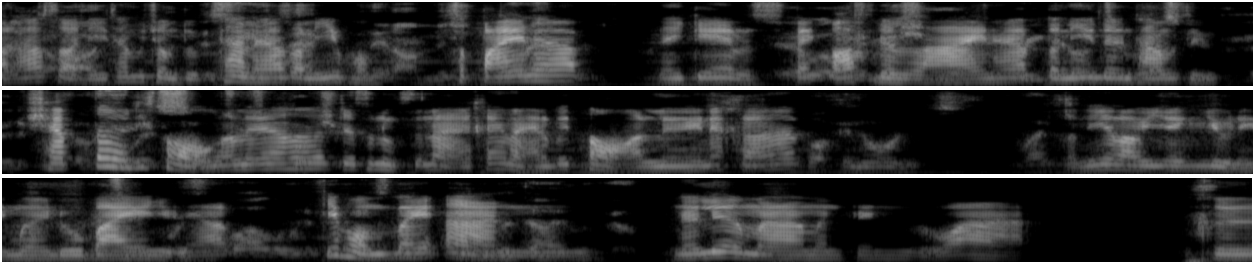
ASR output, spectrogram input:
เอาละครับ สวัสดีท่านผู้ชมทุกท่านนะครับ ตอนนี้ผมสไปร์นะครับ ในเกม Spec of the Line นะครับ ตอนนี้เดินทางมาถึง chapter ที่2กันเลยนะครับ จะสนุกสนานแค่ไหนเราไปต่อกันเลยนะครับ ตอนนี้เรายังอยู่ในเมืองดูไบกันอยู่นะครับ ที่ผมไปอ่านเนื้อเรื่องมามันเป็นแบบว่า คือ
